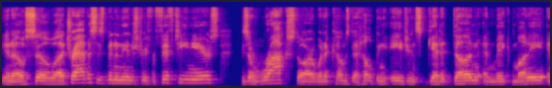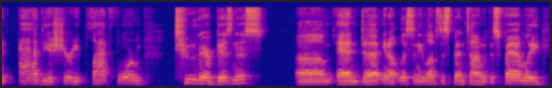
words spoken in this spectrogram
You know, so Travis has been in the industry for 15 years. He's a rock star when it comes to helping agents get it done and make money and add the Assurity platform to their business. Um, and uh, you know, listen, he loves to spend time with his family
